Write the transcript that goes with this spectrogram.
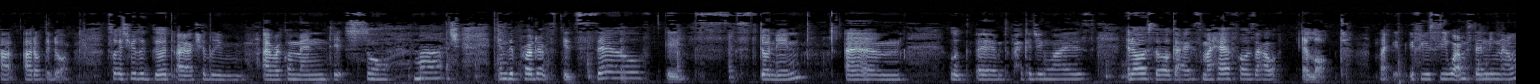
out, out of the door. So it's really good. I actually i recommend it so much. And the product itself it's stunning. Um look um the packaging wise. And also guys my hair falls out a lot. Like if you see what i'm standing now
